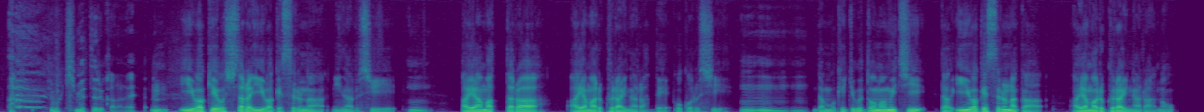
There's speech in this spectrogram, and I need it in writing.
でも決めてるからね。うん、言い訳をしたら言い訳するなになるしうん。謝ったら謝るくらいならで怒るし。うんうんうんもう結局どの道だ言い訳するなか謝るくらいならの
